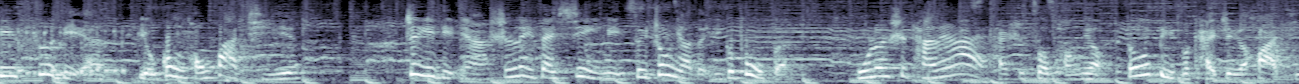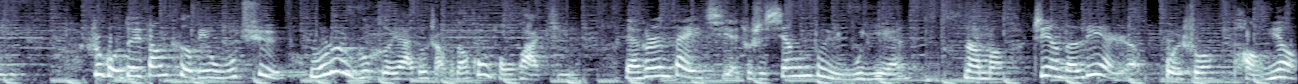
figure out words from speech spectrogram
第四点，有共同话题，这一点呀是内在吸引力最重要的一个部分。无论是谈恋爱还是做朋友，都避不开这个话题。如果对方特别无趣，无论如何呀都找不到共同话题，两个人在一起就是相对无言。那么这样的恋人或者说朋友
